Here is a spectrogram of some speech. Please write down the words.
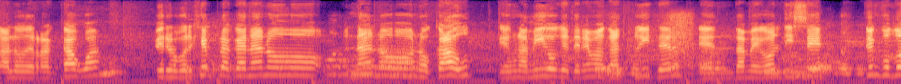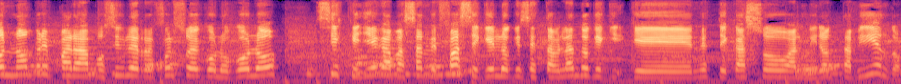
a lo de Rancagua. Pero por ejemplo acá Nano, Nano Knockout, que es un amigo que tenemos acá en Twitter, en Dame Gol, dice, tengo dos nombres para posible refuerzo de Colo Colo si es que llega a pasar de fase, que es lo que se está hablando que, que en este caso Almirón está pidiendo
